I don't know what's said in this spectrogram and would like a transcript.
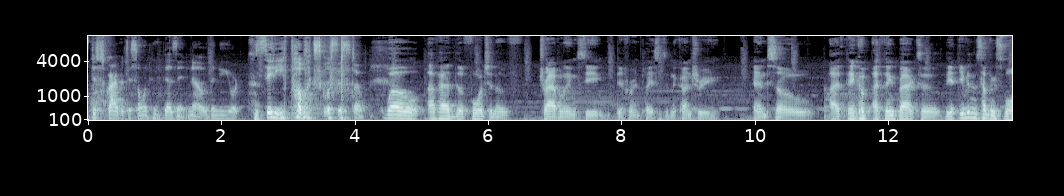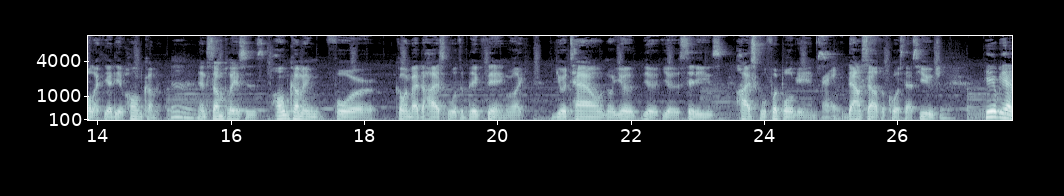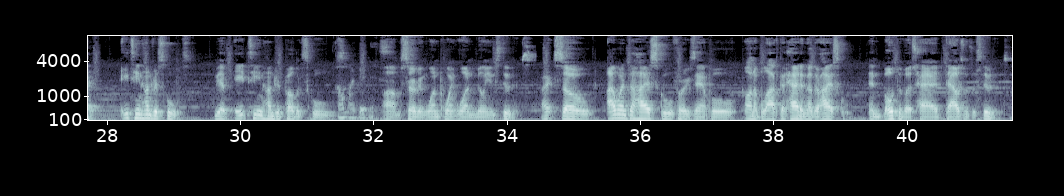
describe it to someone who doesn't know the New York City public school system? Well, I've had the fortune of traveling, seeing different places in the country, and so I think I think back to the even something small like the idea of homecoming. Mm. In some places, homecoming for going back to high school is a big thing. Like your town or your your, your city's high school football games. Right. Down south, of course, that's huge. Mm. Here we have 1,800 schools. We have 1,800 public schools Oh my goodness. um, serving 1.1 million students. Right. So I went to high school, for example, on a block that had another high school, and both of us had thousands of students.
